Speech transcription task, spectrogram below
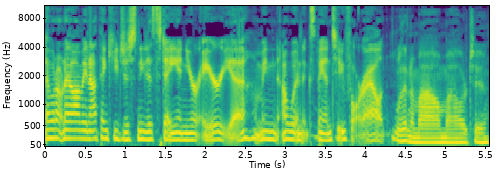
I don't know. I mean, I think you just need to stay in your area. I mean, I wouldn't expand too far out. Within a mile, mile or two.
